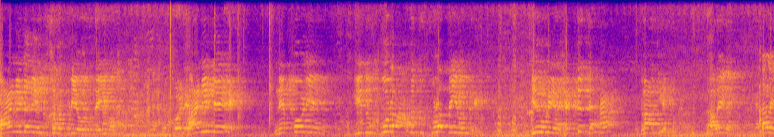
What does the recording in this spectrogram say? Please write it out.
மானிடர் என்று சொல்லக்கூடிய ஒரு தெய்வம். அனிடே நெப்போலியன். இது பூரா அதுக்கு குல தெய்வங்கள் இதனுடைய ஹெட்டு தான் பிராந்தி அம்மன் தலைவர் தலை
